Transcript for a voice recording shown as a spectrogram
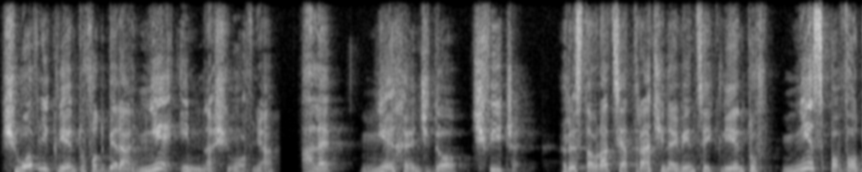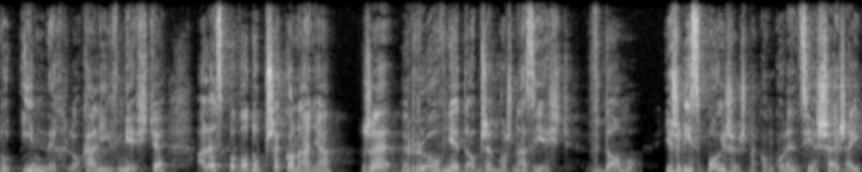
Siłowni klientów odbiera nie inna siłownia, ale niechęć do ćwiczeń. Restauracja traci najwięcej klientów nie z powodu innych lokali w mieście, ale z powodu przekonania, że równie dobrze można zjeść w domu. Jeżeli spojrzysz na konkurencję szerzej,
